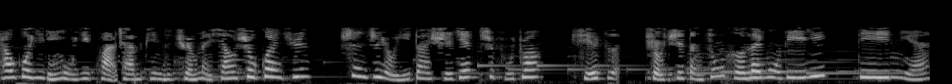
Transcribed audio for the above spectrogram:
超过一点五亿款产品的全美销售冠军，甚至有一段时间是服装、鞋子、首饰等综合类目第一。第一年，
